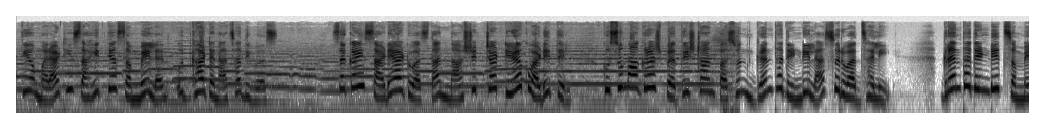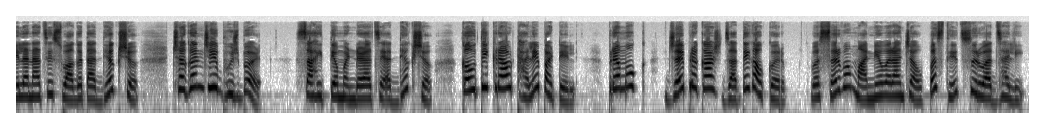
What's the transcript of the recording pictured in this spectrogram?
भारतीय मराठी साहित्य संमेलन उद्घाटनाचा दिवस. सकाळी साडेआठ वाजता नाशिकच्या टिळकवाडीतील कुसुमाग्रज प्रतिष्ठानपासून ग्रंथदिंडीला सुरुवात झाली. ग्रंथदिंडीत संमेलनाचे स्वागताध्यक्ष छगनजी भुजबळ साहित्य मंडळाचे अध्यक्ष कौतिकराव ठाले पाटील प्रमुख जयप्रकाश जातेगावकर व सर्व मान्यवरांच्या उपस्थित सुरुवात झाली.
